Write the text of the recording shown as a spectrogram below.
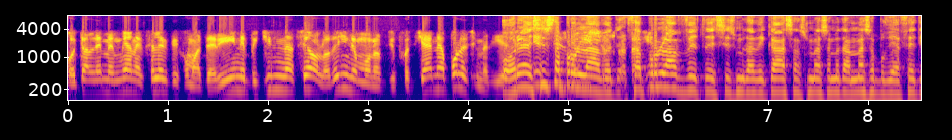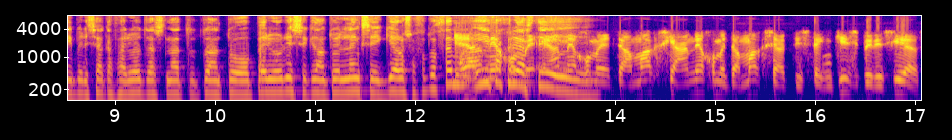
όταν λέμε μια ανεξέλεγκτη χωματερή είναι επικίνδυνα σε όλο. Δεν είναι μόνο από τη φωτιά, είναι από όλες τις μεριές. Ωραία, εσείς θα προλάβετε. Θα προλάβετε εσείς με τα δικά σας μέσα, με τα μέσα που διαθέτει η υπηρεσία καθαριότητας να, το, να το περιορίσει και να το ελέγξει εγκαίρως αυτό το θέμα, ή θα έχουμε, χρειαστεί. Αν έχουμε τα αμάξια, αν έχουμε τα αμάξια της τεχνικής υπηρεσίας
